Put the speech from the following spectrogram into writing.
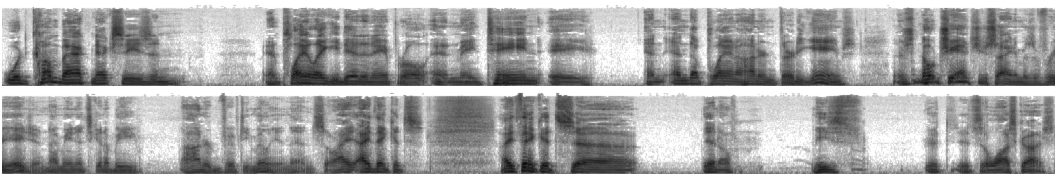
would come back next season and play like he did in April and maintain a and end up playing 130 games, there's no chance you sign him as a free agent. I mean, it's going to be 150 million then. So I, I think it's, I think it's, uh, you know, he's, it, it's a lost cause.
